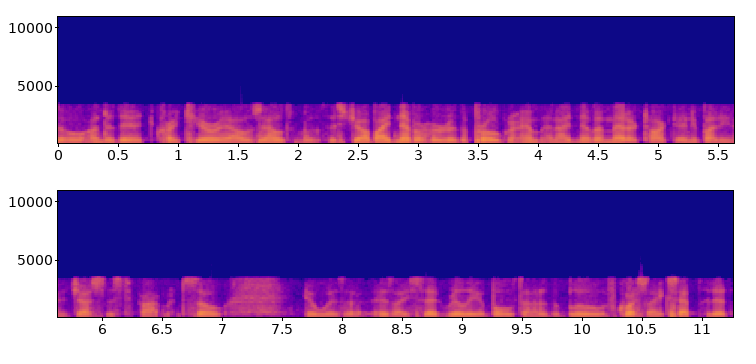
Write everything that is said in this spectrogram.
So under their criteria, I was eligible for this job. I'd never heard of the program, and I'd never met or talked to anybody in the Justice Department. So it was, a, as I said, really a bolt out of the blue. Of course, I accepted it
